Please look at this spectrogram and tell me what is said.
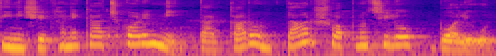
তিনি সেখানে কাজ করেননি। তার কারণ তার স্বপ্ন ছিল বলিউড।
